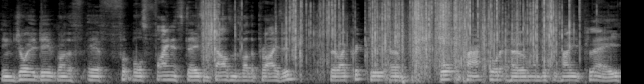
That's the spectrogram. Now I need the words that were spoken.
enjoy a day one of the uh, football's finest days, and thousands of other prizes." So I quickly um, bought the pack, brought it home, and this is how you play.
